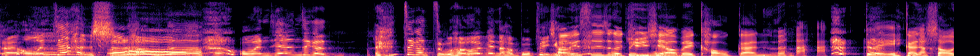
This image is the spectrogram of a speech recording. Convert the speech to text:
对，我们今天很失衡。我们今天这个这个组合会变得很不平衡。乔伊斯这个巨蟹要被烤干了，对，干烧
